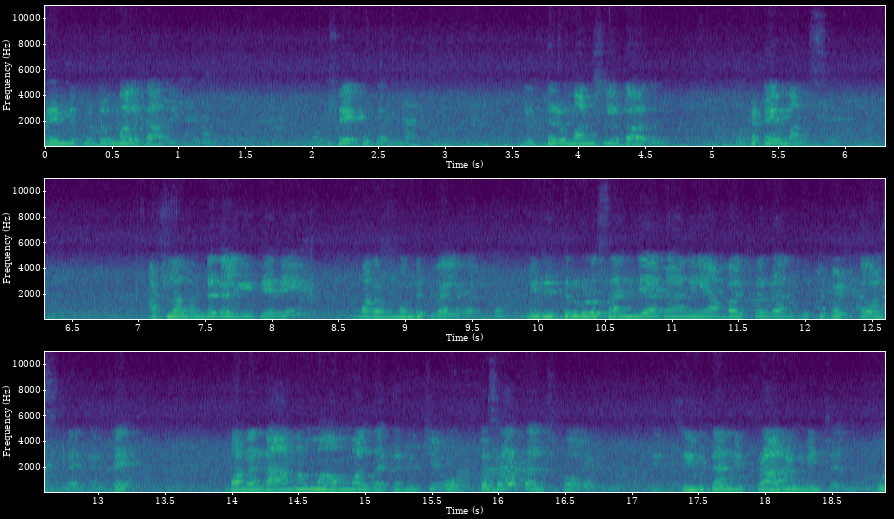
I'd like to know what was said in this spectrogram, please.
రెండు కుటుంబాలు కాదు ఇప్పుడు ఒకటే కుటుంబం. ఇద్దరు మనుషులు కాదు ఒకటే మనసు. అట్లా ఉండగలిగితేనే మనం ముందుకు వెళ్ళగలుగుతాం. మీరిద్దరు కూడా సంధ్య కానీ అంబేద్కర్ కానీ గుర్తుపెట్టుకోవాల్సింది ఏంటంటే మన నాన్నమ్మ అమ్మల దగ్గర నుంచి ఒక్కసారి తలుచుకోవాలి ఇప్పుడు మీరు జీవితాన్ని ప్రారంభించే ముందు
